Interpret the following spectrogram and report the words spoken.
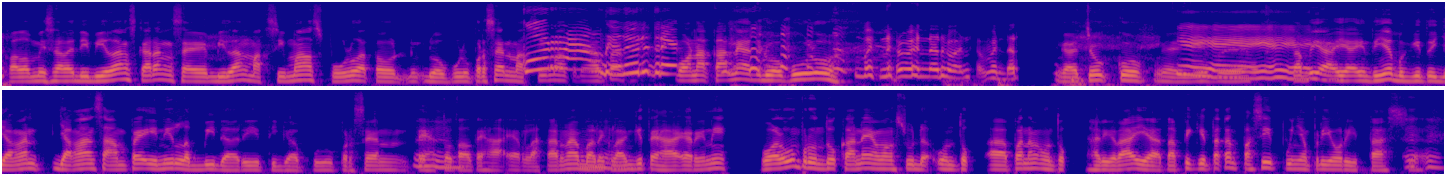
kalau misalnya dibilang sekarang saya bilang maksimal 10 atau 20 persen maksimal ternyata Udah teriak. keponakannya ada 20 Bener bener bener bener. Nggak cukup kayak Iya gitu iya ya iya iya. tapi ya, ya intinya begitu jangan jangan sampai ini lebih dari 30% persen Mhm. total THR lah karena balik Mhm. lagi THR ini walaupun peruntukannya memang sudah untuk apa namanya untuk hari raya tapi kita kan pasti punya prioritas ya. Mm-mm.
